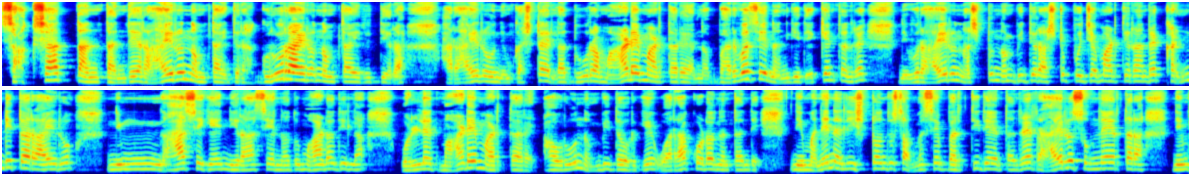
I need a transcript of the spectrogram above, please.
ಸಾಕ್ಷಾತ್ ತನ್ನ ತಂದೆ ರಾಯರು ನಂಬ್ತಾ ಇದ್ದೀರಾ ಗುರು ರಾಯರು ನಂಬ್ತಾ ಇದ್ದೀರಾ. ಆ ರಾಯರು ನಿಮ್ಮ ಕಷ್ಟ ಎಲ್ಲ ದೂರ ಮಾಡೇ ಮಾಡ್ತಾರೆ ಅನ್ನೋ ಭರವಸೆ ನನಗಿದೆ. ಏಕೆಂತಂದರೆ ನೀವು ರಾಯರನ್ನ ಅಷ್ಟು ನಂಬಿದ್ದೀರ, ಅಷ್ಟು ಪೂಜೆ ಮಾಡ್ತೀರಾ ಅಂದರೆ ಖಂಡಿತ ರಾಯರು ನಿಮ್ಮ ಆಸೆಗೆ, ನಿರಾಸೆ ಅನ್ನೋದು ಮಾಡೋದಿಲ್ಲ. ಒಳ್ಳೇದು ಮಾಡೇ ಮಾಡ್ತಾರೆ. ಅವರು ನಂಬಿದವ್ರಿಗೆ ವರ ಕೊಡೋನಂತಂದೆ ನಿಮ್ಮ ಮನೆಯಲ್ಲಿ ಇಷ್ಟೊಂದು ಸಮಸ್ಯೆ ಬರ್ತಿದೆ ಅಂತಂದರೆ, ರಾಯರು ಸುಮ್ಮನೆ ಇರ್ತಾರ. ನಿಮ್ಮ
